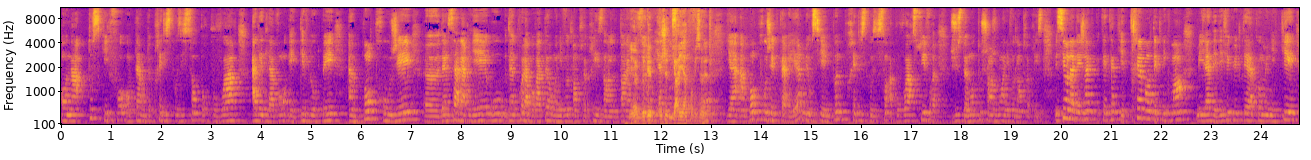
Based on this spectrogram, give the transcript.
on a tout ce qu'il faut en termes de prédisposition pour pouvoir aller de l'avant et développer un bon projet euh, d'un salarié ou d'un collaborateur au niveau de l'entreprise. Dans, dans la il y a un vrai projet de carrière professionnelle. Y a un bon projet de carrière, mais aussi il y a une bonne prédisposition à pouvoir suivre justement tout changement au niveau de l'entreprise. Mais si on a déjà quelqu'un qui est très bon techniquement, mais il a des difficultés à communiquer,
